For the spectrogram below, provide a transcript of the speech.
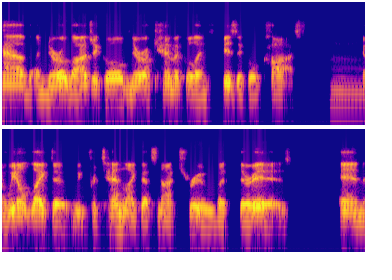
have a neurological, neurochemical, and physical cost. Hmm. And we don't like to, we pretend like that's not true, but there is. And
